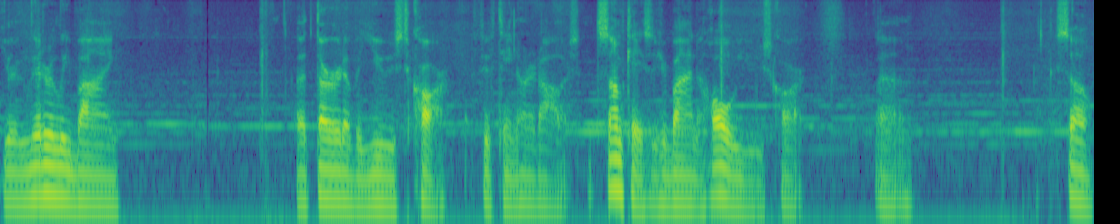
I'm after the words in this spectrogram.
you're literally buying a third of a used car $1,500. In some cases, you're buying a whole used car. Um, so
